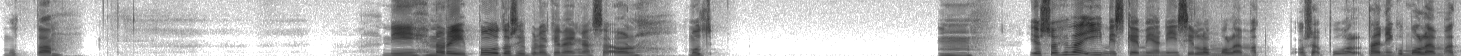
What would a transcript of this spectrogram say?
Mutta niin, no riippuu tosi paljon kenen kanssa on. Mut mm, Jos on hyvä ihmiskemia, niin silloin molemmat osapuolet, tai niinku molemmat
